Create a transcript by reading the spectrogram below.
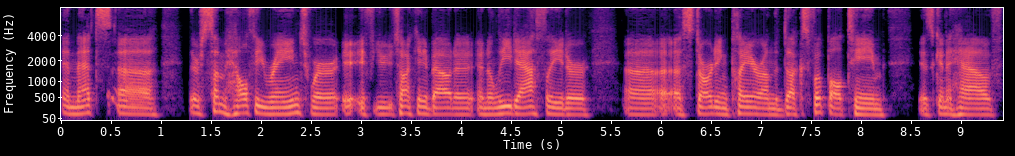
And that's uh, there's some healthy range where if you're talking about a, an elite athlete or uh, a starting player on the Ducks football team is going to have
